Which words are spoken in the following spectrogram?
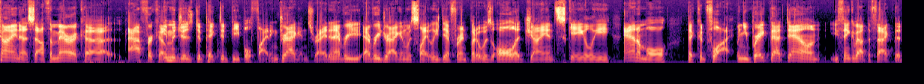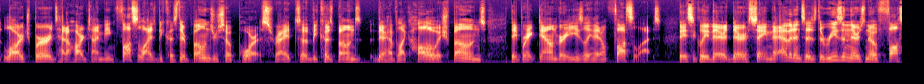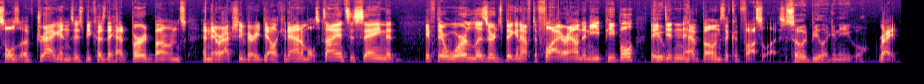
China, South America, Africa. Images depicted people fighting dragons, right? And every every dragon was slightly different, but it was all a giant scaly animal that could fly. When you break that down, you think about the fact that large birds had a hard time being fossilized because their bones are so porous, right? So because bones they have like hollowish bones, they break down very easily and they don't fossilize. Basically, they're they're saying the evidence is the reason there's no fossils of dragons is because they had bird bones and they were actually very delicate animals. Science is saying that if there were lizards big enough to fly around and eat people, they It- didn't have bones that could fossilize. So it'd be like an eagle. Right.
